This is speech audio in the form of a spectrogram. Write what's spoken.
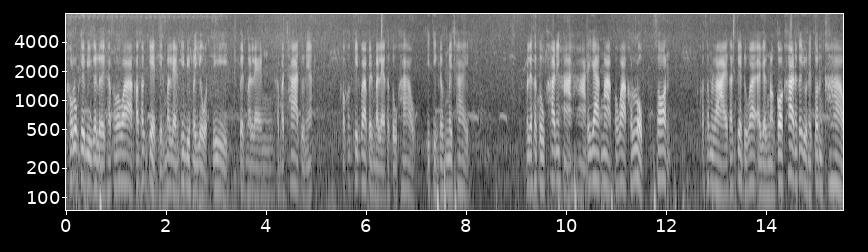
เขาลงเคมีกันเลยครับ เพราะว่าเขาสังเกตเห็นแมลงที่มีประโยชน์ที่เป็นแมลงธรรมชาติตัวเนี้ยเขาก็คิดว่าเป็นแมลงศัตรูข้าวที่จริงแล้วมันไม่ใช่แมลงศัตรูข้าวนี่หาหาได้ยากมาก เพราะว่าเขาหลบซ่อนเขาทำลายสังเกตดูว่าอย่างหนอนกอข้าวนี่ก็อยู่ในต้นข้าว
